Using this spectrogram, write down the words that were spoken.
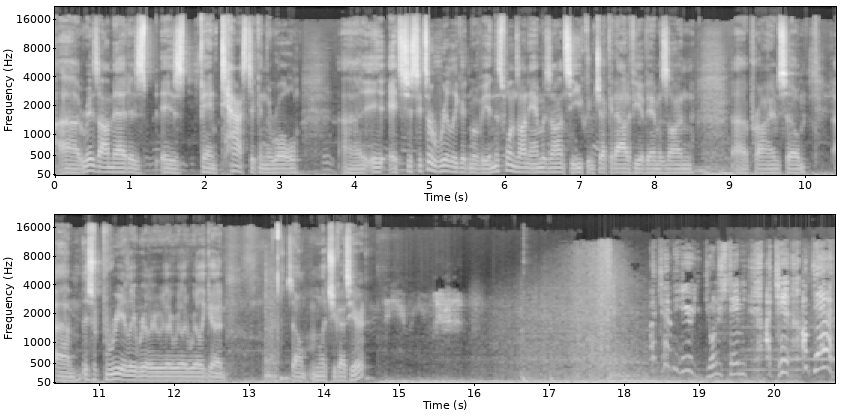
uh, Riz Ahmed is is fantastic in the role. Uh, it, it's just it's a really good movie, and this one's on Amazon, so you can check it out if you have Amazon uh, Prime. So um, this is really, really, really, really, really good. So I'm gonna let you guys hear it. I can't hear you. Do you understand me? I can't. I'm deaf.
